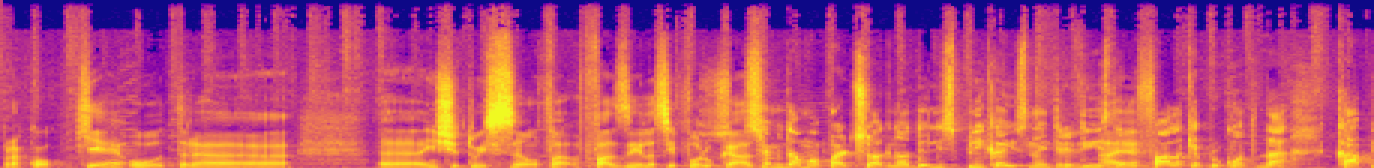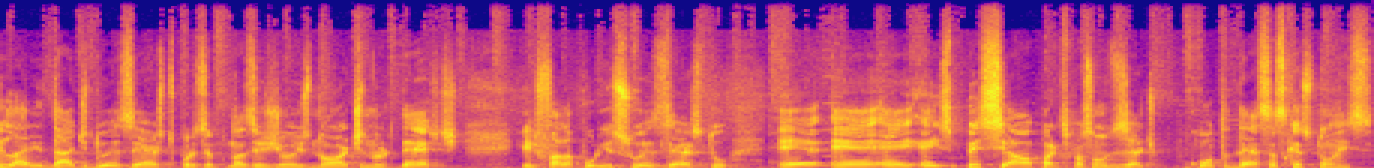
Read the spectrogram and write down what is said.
para qualquer outra uh, instituição fa fazê-la se for o caso. Você me dá uma parte só, Agnaldo, ele explica isso na entrevista, ah, é? ele fala que é por conta da capilaridade do Exército, por exemplo, nas regiões Norte e Nordeste, ele fala por isso o Exército é, é, é, é especial a participação do Exército por conta dessas questões.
